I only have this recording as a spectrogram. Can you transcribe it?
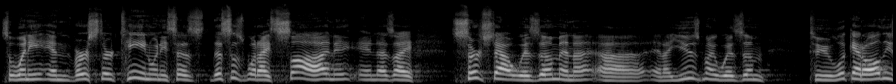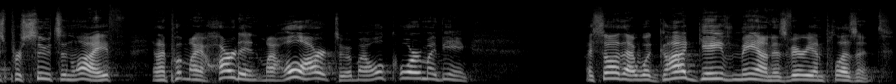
So when he in verse 13, when he says, "This is what I saw," and, he, and as I searched out wisdom and I, uh, and I used my wisdom to look at all these pursuits in life, and I put my heart in, my whole heart to it, my whole core of my being, I saw that what God gave man is very unpleasant.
